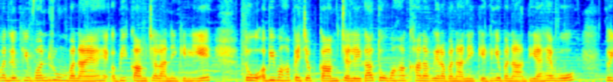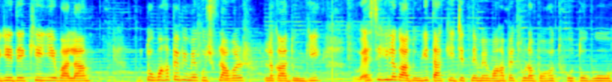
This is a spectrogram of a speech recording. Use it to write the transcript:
मतलब कि वन रूम बनाया है अभी काम चलाने के लिए। तो अभी वहाँ पर जब काम चलेगा तो वहाँ खाना वगैरह बनाने के लिए बना दिया है वो। तो ये देखिए, ये वाला तो वहाँ पे भी मैं कुछ फ्लावर लगा दूँगी। ऐसे ही लगा दूँगी ताकि जितने में वहाँ पे थोड़ा बहुत हो तो वो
